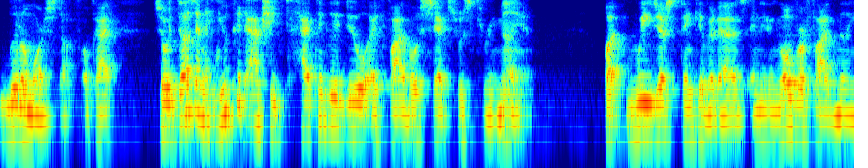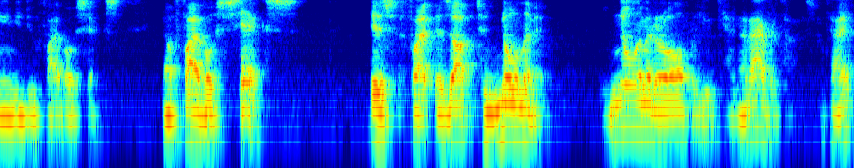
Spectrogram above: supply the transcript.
little more stuff. Okay. So it doesn't, you could actually technically do a 506 was 3 million, but we just think of it as anything over 5 million, you do 506. Now, 506 is, is up to no limit, no limit at all, but you cannot advertise. Okay.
